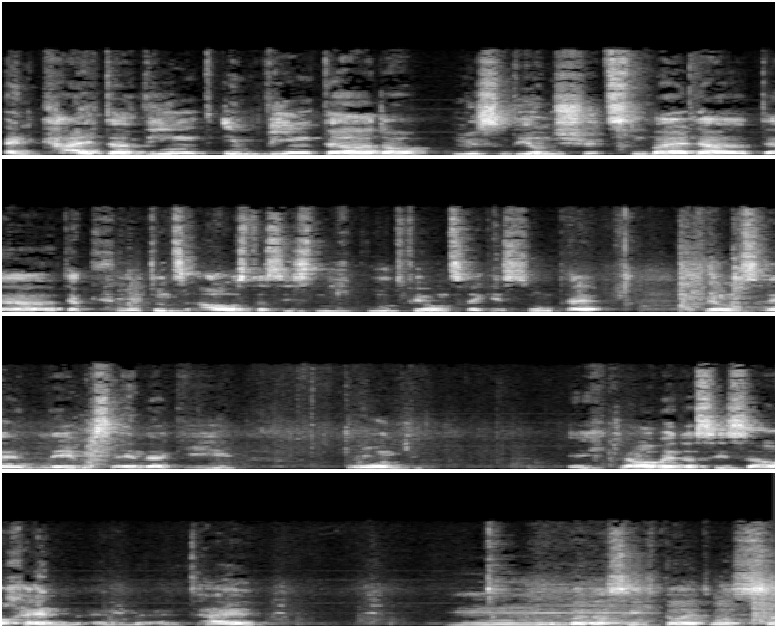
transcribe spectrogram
Ein kalter Wind im Winter, da müssen wir uns schützen, weil der, der, der kühlt uns aus. Das ist nicht gut für unsere Gesundheit, für unsere Lebensenergie. Und ich glaube, das ist auch ein, ein, ein Teil, hm, über das ich da etwas äh,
